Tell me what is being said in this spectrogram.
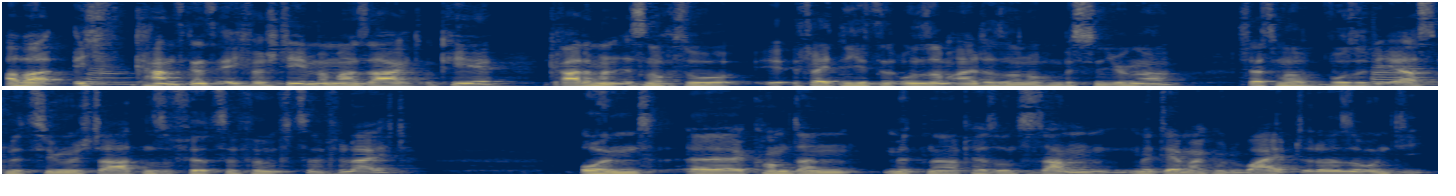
Aber ich Mhm. kann es ganz ehrlich verstehen, wenn man sagt, okay, gerade man ist noch so, vielleicht nicht jetzt in unserem Alter, sondern noch ein bisschen jünger. Das heißt mal, wo so die Mhm. ersten Beziehungen starten, so 14, 15 vielleicht. Und äh, kommt dann mit einer Person zusammen, mit der man gut vibet oder so. Und die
